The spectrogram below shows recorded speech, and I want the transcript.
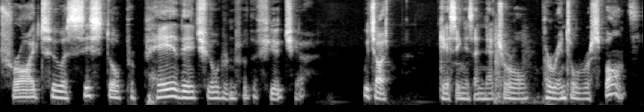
try to assist or prepare their children for the future, which I'm guessing is a natural parental response,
